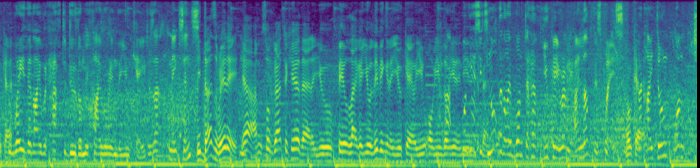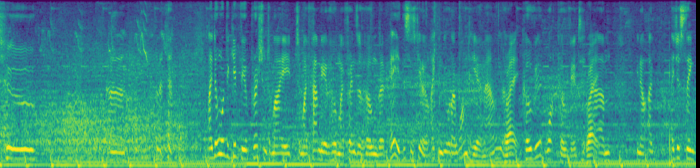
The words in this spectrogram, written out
Okay. the way that I would have to do them if I were in the UK. Does that make sense? It does really. Yeah. I'm so glad to hear that you feel like you're living in the UK or you or even though Uh, you're in, well, in yes, Japan. it's not that I want to have UK remedy. I love this place, Okay. but I don't want to. I don't want to give the impression to my to my family at home, my friends at home, that hey, this is you know I can do what I want here now. You know, Right. COVID, what COVID? Right. Um, you know, I I just think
